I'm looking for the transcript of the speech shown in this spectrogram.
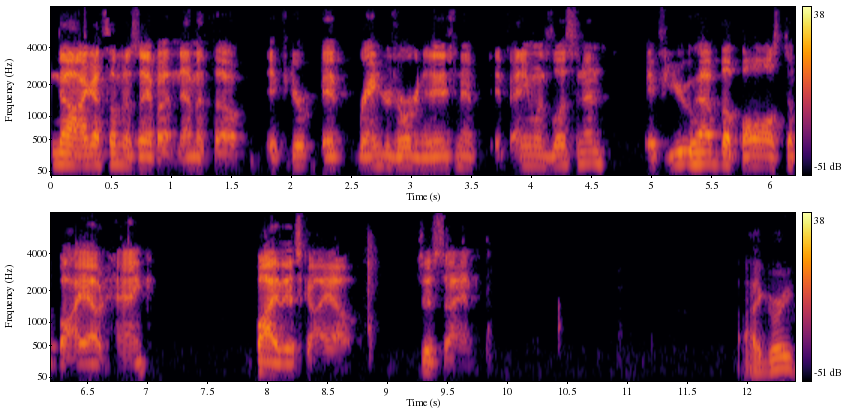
No, I got something to say about Nemeth though. If you're if Rangers organization, if, if anyone's listening, if you have the balls to buy out Hank, buy this guy out. Just saying. I agree.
